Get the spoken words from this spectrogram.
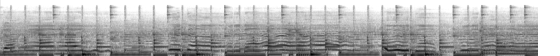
Kadang yang lain Ku berdaya Ku berdaya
